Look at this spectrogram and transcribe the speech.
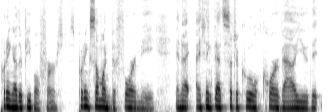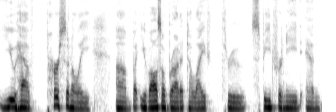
putting other people first, putting someone before me. And I, I think that's such a cool core value that you have personally, um, but you've also brought it to life through Speed for Need and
